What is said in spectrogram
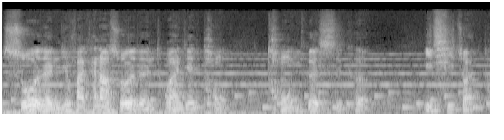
所有人，你就发看到所有的人突然间同同一个时刻一起转头，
